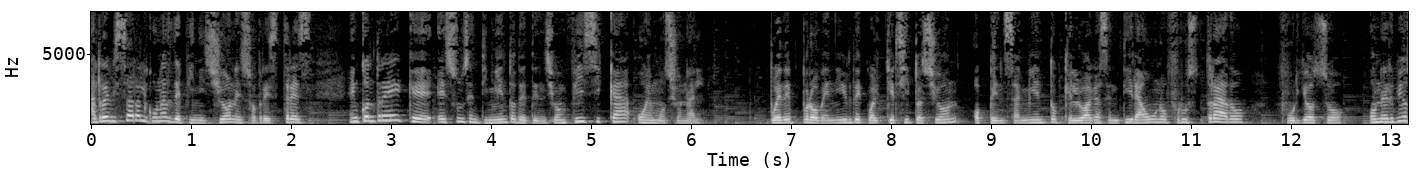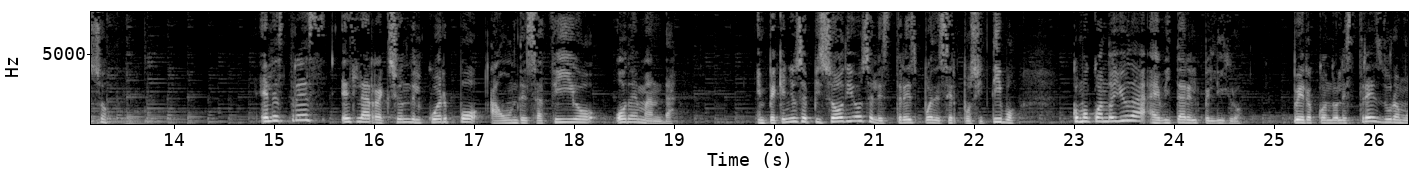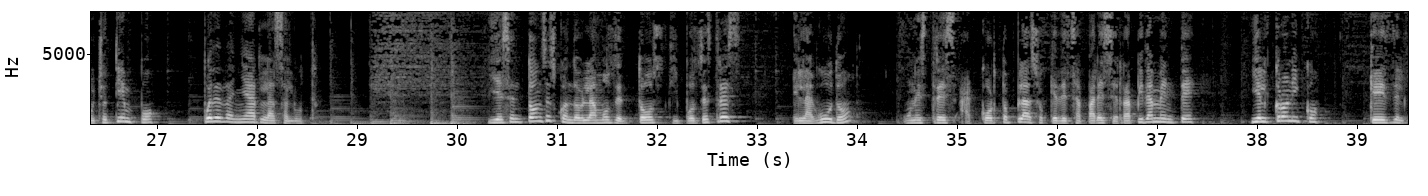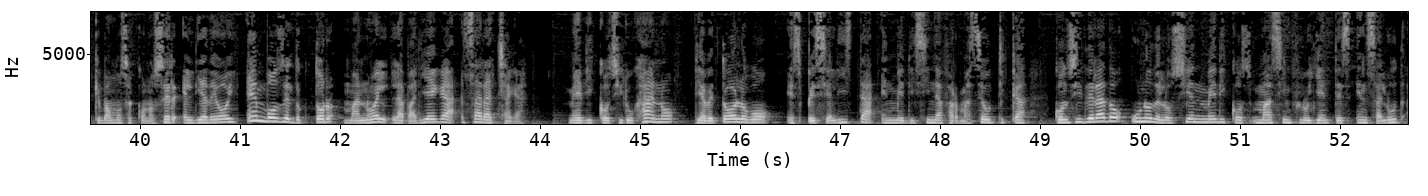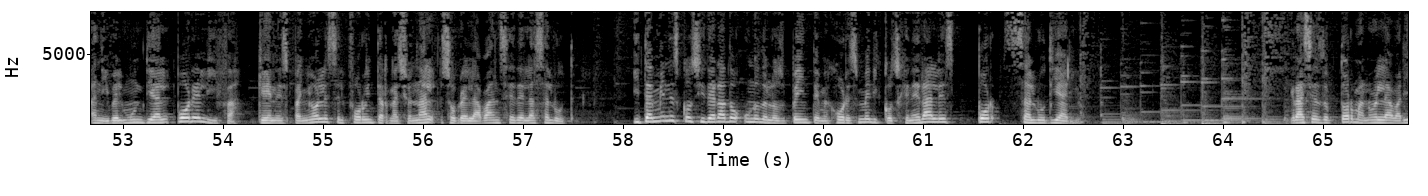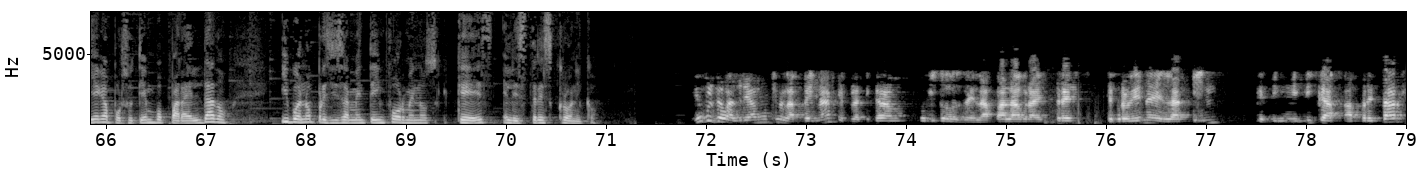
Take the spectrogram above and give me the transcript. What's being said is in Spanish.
Al revisar algunas definiciones sobre estrés, encontré que es un sentimiento de tensión física o emocional. Puede provenir de cualquier situación o pensamiento que lo haga sentir a uno frustrado, furioso o nervioso. El estrés es la reacción del cuerpo a un desafío o demanda. En pequeños episodios el estrés puede ser positivo, como cuando ayuda a evitar el peligro, pero cuando el estrés dura mucho tiempo, puede dañar la salud. Y es entonces cuando hablamos de dos tipos de estrés. El agudo, un estrés a corto plazo que desaparece rápidamente, y el crónico, que es del que vamos a conocer el día de hoy en voz del doctor Manuel Lavariega Sarachaga, médico cirujano, diabetólogo, especialista en medicina farmacéutica, considerado uno de los 100 médicos más influyentes en salud a nivel mundial por el IFA, que en español es el Foro Internacional sobre el Avance de la Salud y también es considerado uno de los 20 mejores médicos generales por Salud Diario. Gracias, doctor Manuel Lavariega, por su tiempo para el dado. Y bueno, precisamente infórmenos qué es el estrés crónico. Yo creo que valdría mucho la pena que platicaran un poquito de la palabra estrés, que proviene del latín, que significa apretar.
